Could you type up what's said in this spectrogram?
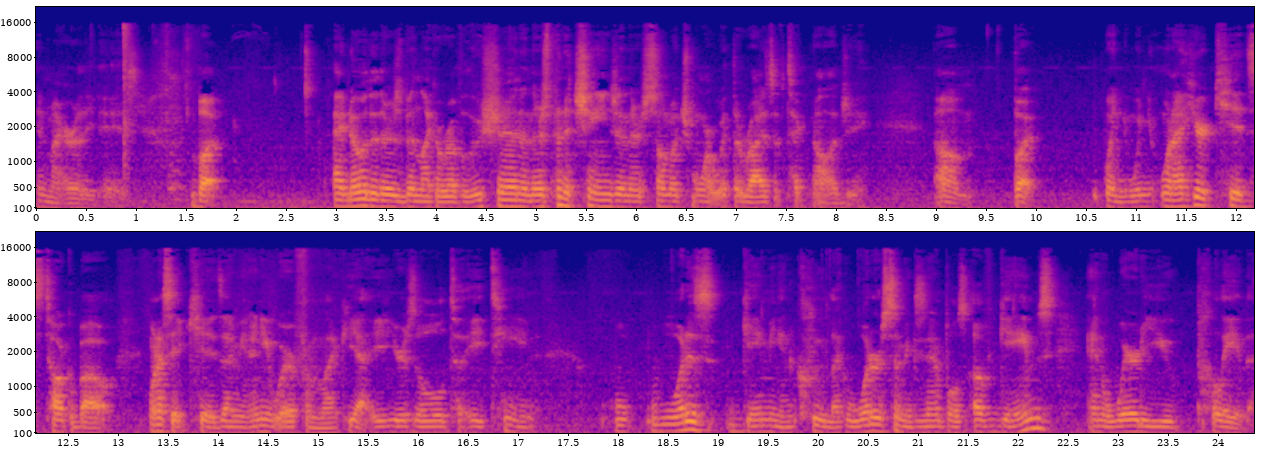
in my early days. But I know that there's been like a revolution and there's been a change and there's so much more with the rise of technology. Um, but when when when I hear kids talk about when I say kids, I mean anywhere from like yeah, 8 years old to 18. wh- What does gaming include? Like what are some examples of games and where do you play them?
